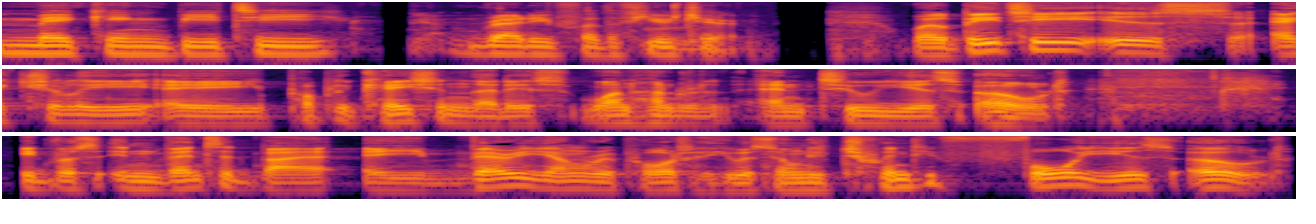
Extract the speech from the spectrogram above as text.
making BT ready for the future? Well, BT is actually a publication that is 102 years old. It was invented by a very young reporter. He was only 24 years old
